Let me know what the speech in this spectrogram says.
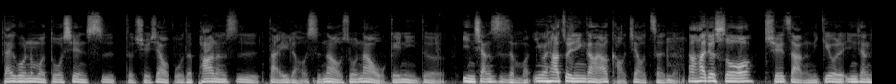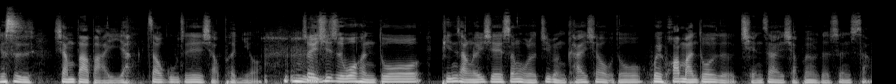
待过那么多县市的学校，我的 partner 是代理老师，那我说那我给你的印象是什么？因为他最近刚好要考教真了，那他就说学长，你给我的印象就是像爸爸一样照顾这些小朋友，所以其实我很多平常的一些生活的基本开销，我都会花蛮多的钱在小朋友的身上。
